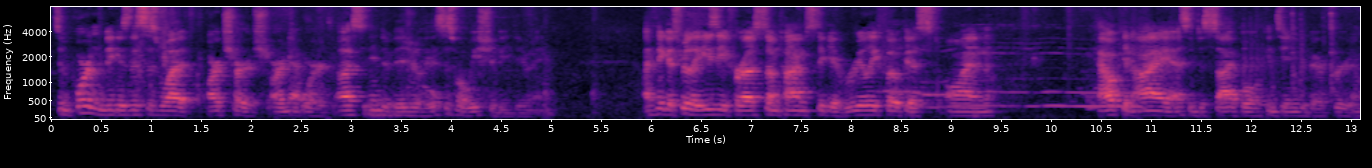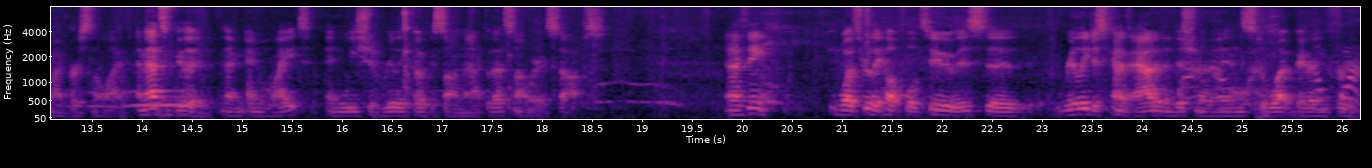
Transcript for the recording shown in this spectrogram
It's important because this is what our church, our network, us individually, this is what we should be doing. I think it's really easy for us sometimes to get really focused on how can I, as a disciple, continue to bear fruit in my personal life. And that's good and, and right, and we should really focus on that, but that's not where it stops. And I think what's really helpful too is to really just kind of add an additional lens to what bearing fruit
